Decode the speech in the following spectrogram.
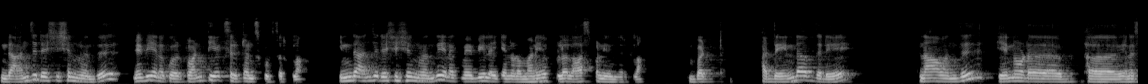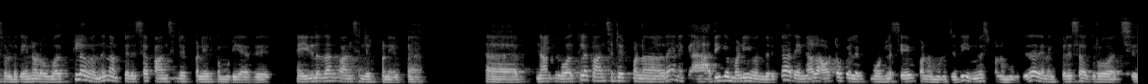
இந்த அஞ்சு டெசிஷன் வந்து மேபி எனக்கு ஒரு டுவெண்ட்டி எக்ஸ் ரிட்டர்ன்ஸ் கொடுத்துருக்கலாம். இந்த அஞ்சு டெசிஷன் வந்து எனக்கு மேபி லைக் என்னோட மணியை ஃபுல்லா லாஸ் பண்ணியிருந்திருக்கலாம். But at the end of the day நான் வந்து என்னோட என்ன சொல்றது என்னோட ஒர்க்ல வந்து நான் பெருசா கான்சென்ட்ரேட் பண்ணிருக்க முடியாது. நான் இதுல தான் கான்சென்ட்ரேட் பண்ணிருப்பேன் ஆஹ், நான் ஒர்க்ல கான்சென்ட்ரேட் பண்ணனால தான் எனக்கு அதிக மணி வந்திருக்கு. அதை என்னால ஆட்டோ பைலட் மோட்ல சேவ் பண்ண முடிஞ்சது இன்வெஸ்ட் பண்ண முடிஞ்சது அது எனக்கு பெருசா க்ரோ ஆச்சு.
